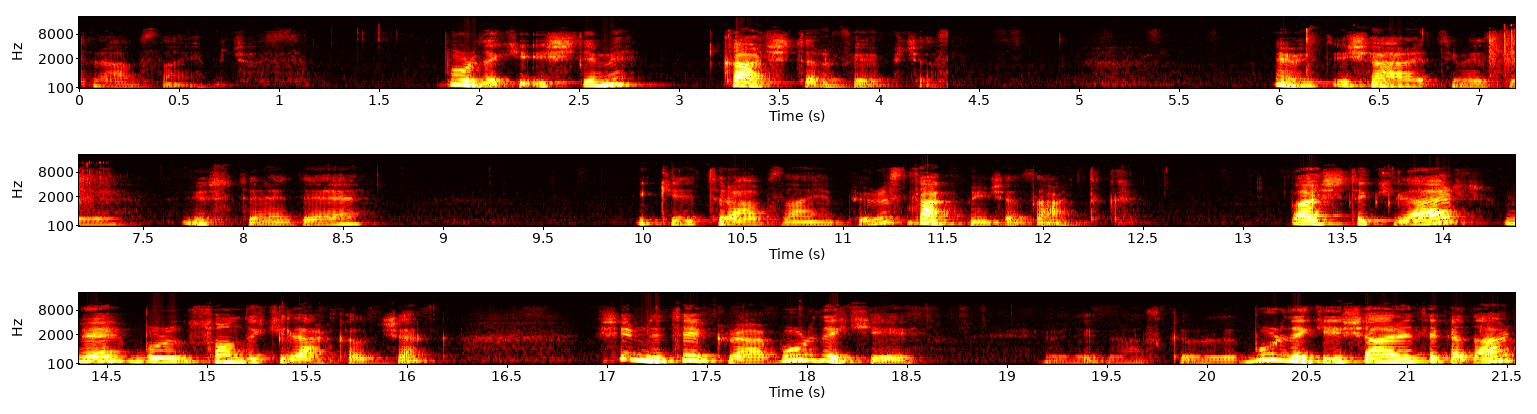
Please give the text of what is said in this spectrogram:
trabzan yapacağız. Buradaki işlemi karşı tarafa yapacağız. Evet işaretimizi üstüne de ikili trabzan yapıyoruz. Takmayacağız artık. Baştakiler ve bu sondakiler kalacak. Şimdi tekrar buradaki şöyle biraz kıvrılıyor. Buradaki işarete kadar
